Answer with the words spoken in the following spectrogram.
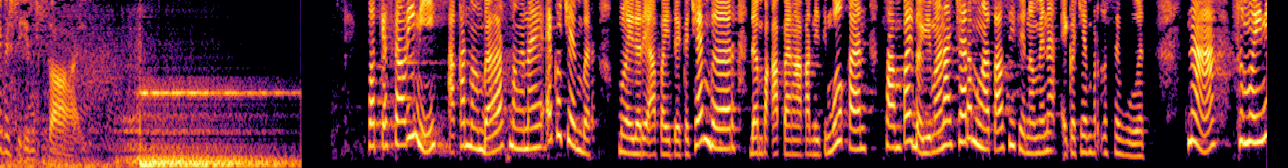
CBC Inside. Podcast kali ini akan membahas mengenai echo chamber, mulai dari apa itu echo chamber, dampak apa yang akan ditimbulkan, sampai bagaimana cara mengatasi fenomena echo chamber tersebut. Nah, semua ini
